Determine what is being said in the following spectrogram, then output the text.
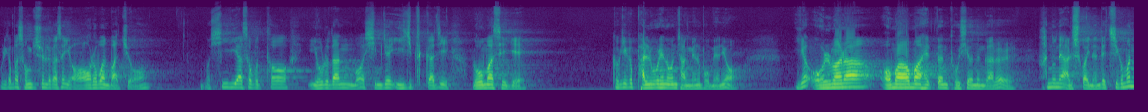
우리가 뭐 성지순례 가서 여러 번 봤죠. 뭐 시리아서부터 요르단 뭐 심지어 이집트까지 로마 세계 거기 그 발굴해 놓은 장면을 보면요. 이게 얼마나 어마어마했던 도시였는가를 한눈에 알 수가 있는데 지금은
